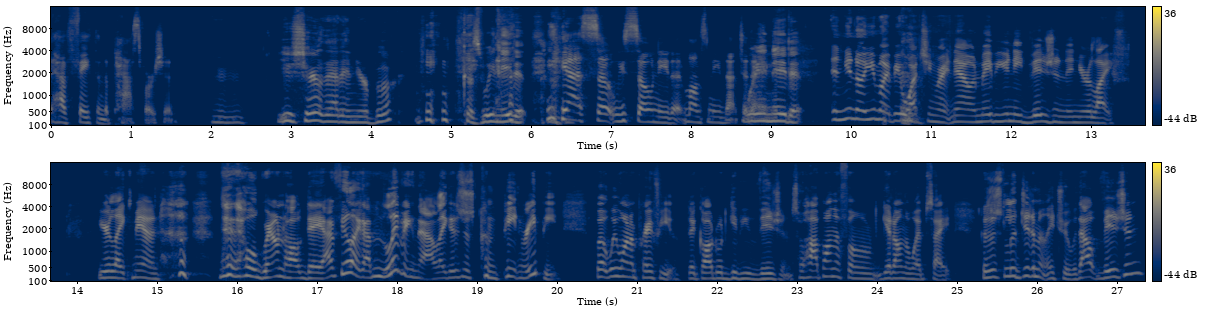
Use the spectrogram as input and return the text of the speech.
have faith in the past version. Mm-hmm. You share that in your book because we need it. yes, so we so need it. Moms need that today. We need it. And you know, you might be watching right now, and maybe you need vision in your life. You're like, man, that whole Groundhog Day, I feel like I'm living that. Like it's just compete and repeat. But we want to pray for you that God would give you vision. So hop on the phone, get on the website, because it's legitimately true. Without vision,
